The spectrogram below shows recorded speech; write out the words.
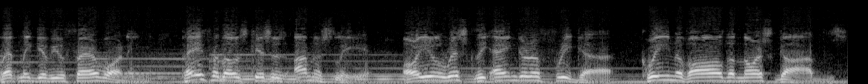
Let me give you fair warning. Pay for those kisses honestly, or you'll risk the anger of Frigga, queen of all the Norse gods.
